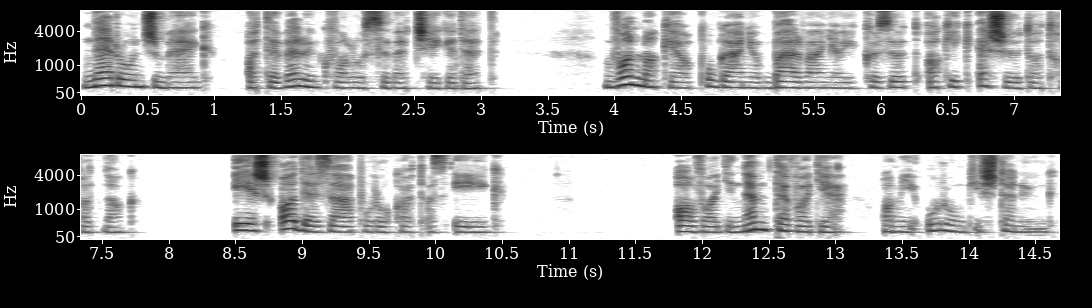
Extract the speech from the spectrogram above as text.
ne roncsd meg a te velünk való szövetségedet. Vannak-e a pogányok bálványai között, akik esőt adhatnak? És ad-e záporokat az ég? Avagy nem te vagy-e, ami Urunk Istenünk,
